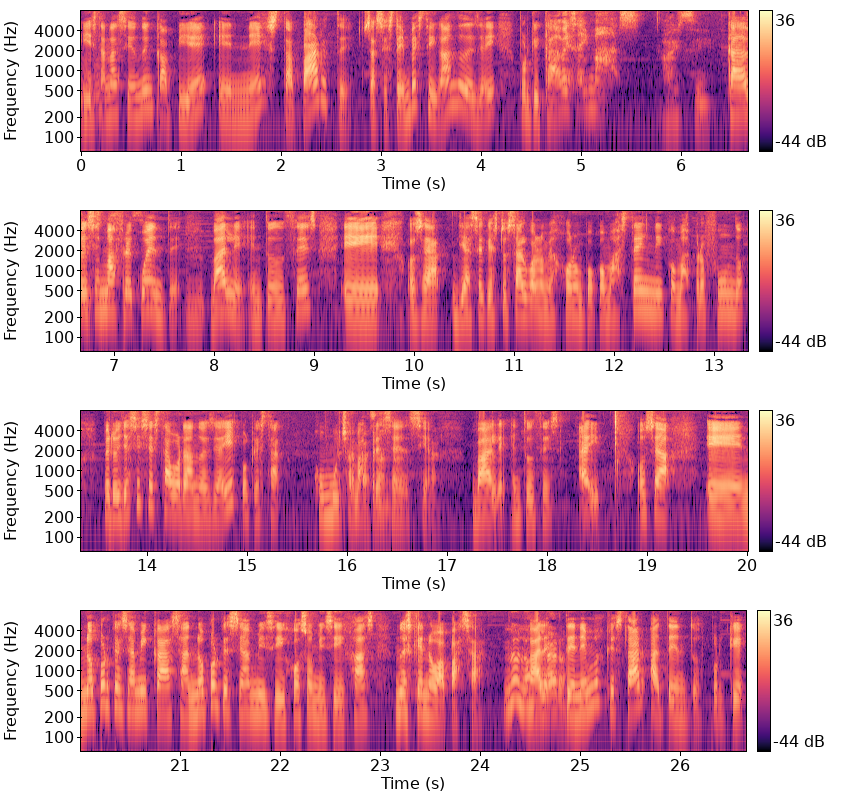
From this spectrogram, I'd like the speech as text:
y están haciendo hincapié en esta parte. O sea, se está investigando desde ahí porque cada vez hay más. Ay, sí. Cada vez es más frecuente, ¿vale? Entonces, eh, o sea, ya sé que esto es algo a lo mejor un poco más técnico, más profundo, pero ya sí se está abordando desde ahí es porque está con mucha más presencia. ¿vale? Entonces, hay, o sea, eh, no porque sea mi casa, no porque sean mis hijos o mis hijas, no es que no va a pasar, No, no, ¿vale? claro. Tenemos que estar atentos porque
